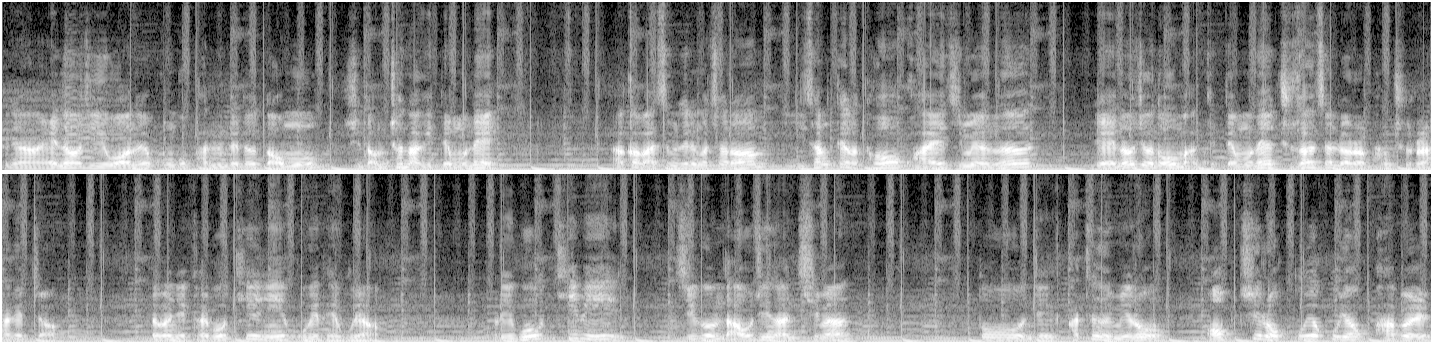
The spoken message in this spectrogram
그냥 에너지원을 공급받는데도 너무 넘쳐나기 때문에 아까 말씀드린 것처럼 이 상태가 더 과해지면은 에너지가 너무 많기 때문에 주산 셀러를 방출을 하겠죠. 그러면 이제 결국 TN이 오게 되고요. 그리고 팁이 지금 나오지는 않지만 또 이제 같은 의미로 억지로 꾸역꾸역 밥을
